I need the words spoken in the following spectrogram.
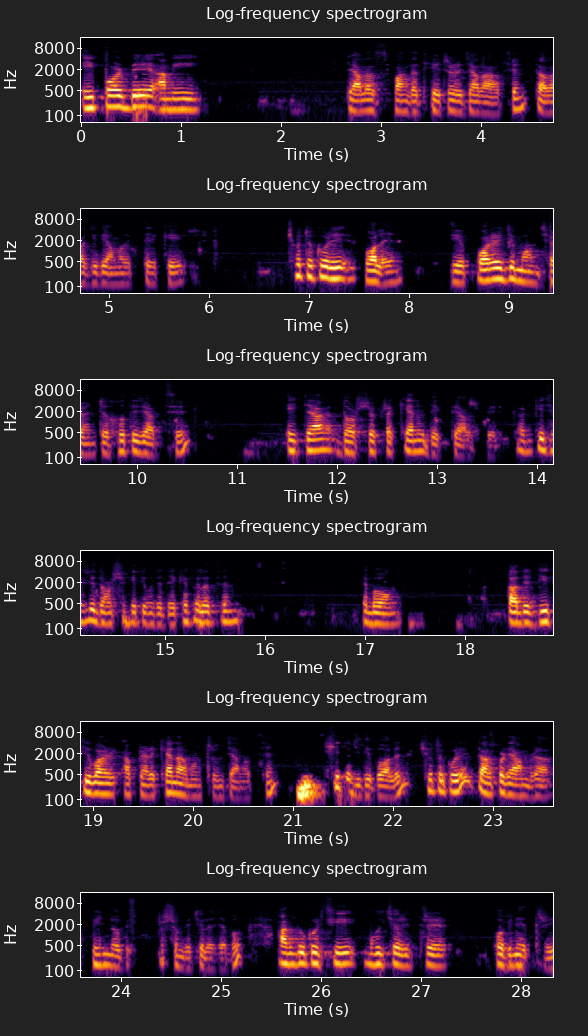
এই পর্বে আমি ডালাস বাংলা থিয়েটারে যারা আছেন, তারা যদি আমাদেরকে ছোট করে বলেন যে পরের যে মঞ্চায়নটা হতে যাচ্ছে, এটা দর্শকরা কেন দেখতে আসবে? কারণ কিছু কিছু দর্শক ইতিমধ্যে দেখে ফেলেছেন এবং তাদের দ্বিতীয়বার আপনারা কেন আমন্ত্রণ জানাচ্ছেন সেটা যদি বলেন ছোট করে, তারপরে আমরা ভিন্ন প্রসঙ্গে চলে যাব। আরম্ভ করছি মূল চরিত্রের অভিনেত্রী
